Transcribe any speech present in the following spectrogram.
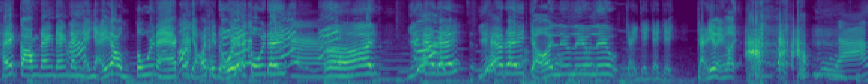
Thấy con đang đang đang nhảy nhảy không Tôi nè có giỏi thì đuổi theo tôi đi. À, Trời ơi Dí theo đi Dí theo đi. Trời ơi liêu liêu liêu. Chạy chạy chạy chạy. Chạy bạn ơi. À,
